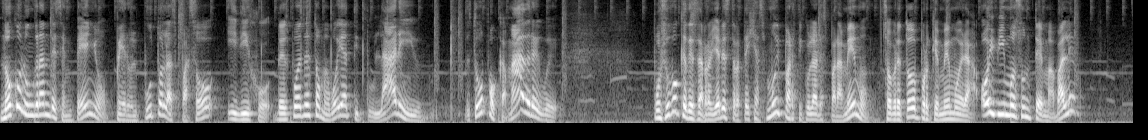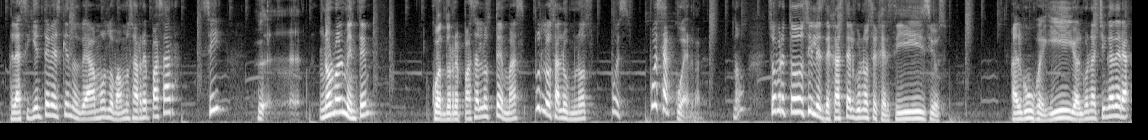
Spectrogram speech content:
No con un gran desempeño, pero el puto las pasó y dijo, después de esto me voy a titular y estuvo poca madre, güey. Pues hubo que desarrollar estrategias muy particulares para Memo, sobre todo porque Memo era, hoy vimos un tema, ¿vale? La siguiente vez que nos veamos lo vamos a repasar, ¿sí? Normalmente, cuando repasan los temas, pues los alumnos, pues, pues se acuerdan, ¿no? Sobre todo si les dejaste algunos ejercicios, algún jueguillo, alguna chingadera,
